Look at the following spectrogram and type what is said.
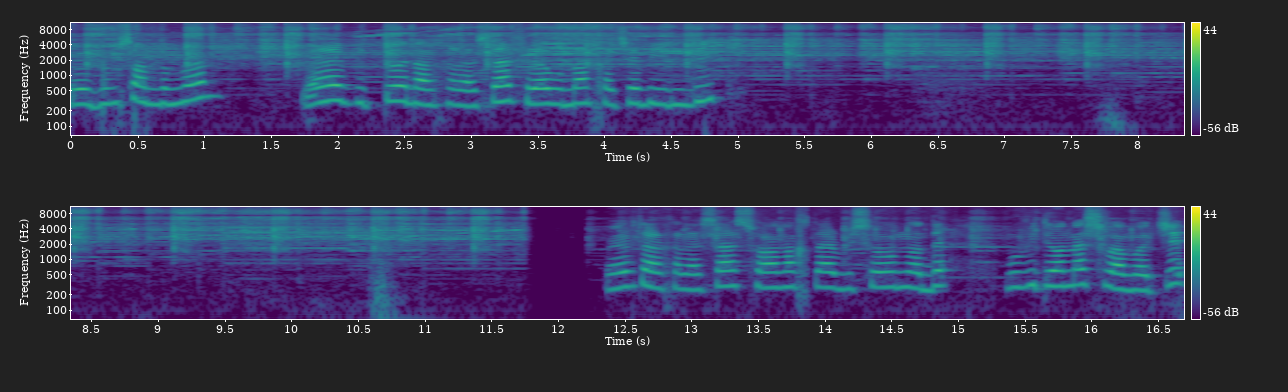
Öldüm sandım ben. Ve bitti oyun arkadaşlar. Firavundan kaçabildik. Evet arkadaşlar şu ana kadar bir şey olmadı. Bu videonun asıl amacı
